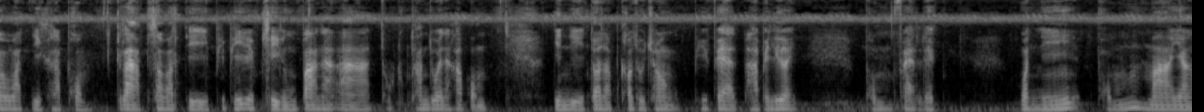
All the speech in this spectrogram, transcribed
สวัสดีครับผม กราบสวัสดีพี่พี่เอฟซีลุงป้านาอาทุกทุกท่านด้วยนะครับผม ยินดีต้อนรับเข้าสู่ช่องพี่แฝดพาไปเรื่อย ผมแฝดเล็ก วันนี้ผมมายัง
